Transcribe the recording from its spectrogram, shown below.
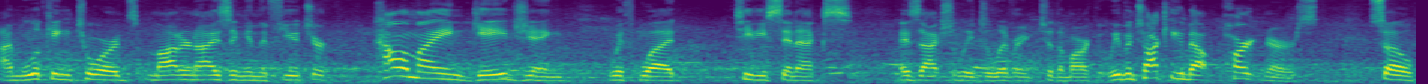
I'm looking towards modernizing in the future. How am I engaging with what TD SYNNEX is actually delivering to the market? We've been talking about partners, so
